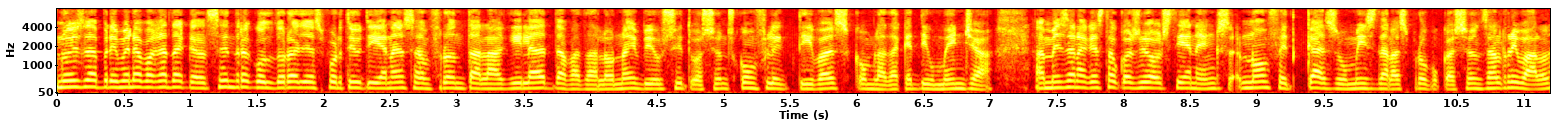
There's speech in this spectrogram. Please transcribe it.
No és la primera vegada que el Centre Cultural i Esportiu Tiana s'enfronta a l'Àguila de Badalona i viu situacions conflictives com la d'aquest diumenge. A més, en aquesta ocasió els tianencs no han fet cas omís de les provocacions del rival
